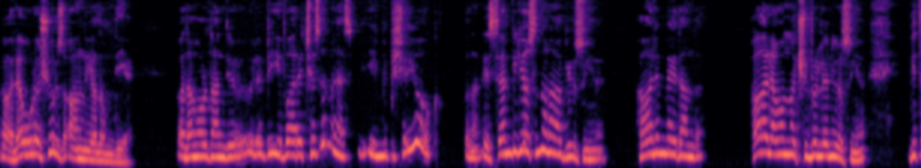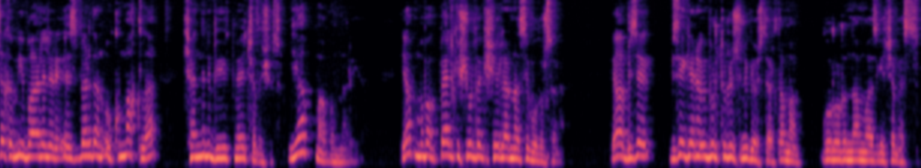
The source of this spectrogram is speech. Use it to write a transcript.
Hala uğraşıyoruz anlayalım diye. Adam oradan diyor öyle bir ibare çözemez. İlmi bir şey yok. Falan. E sen biliyorsun da ne yapıyorsun ya? Halin meydanda. Hala onunla kibirleniyorsun ya. Bir takım ibareleri ezberden okumakla kendini büyütmeye çalışıyorsun. Yapma bunları ya. Yapma bak belki şuradaki şeyler nasip olur sana. Ya bize bize gene öbür türlüsünü göster tamam. Gururundan vazgeçemezsin.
